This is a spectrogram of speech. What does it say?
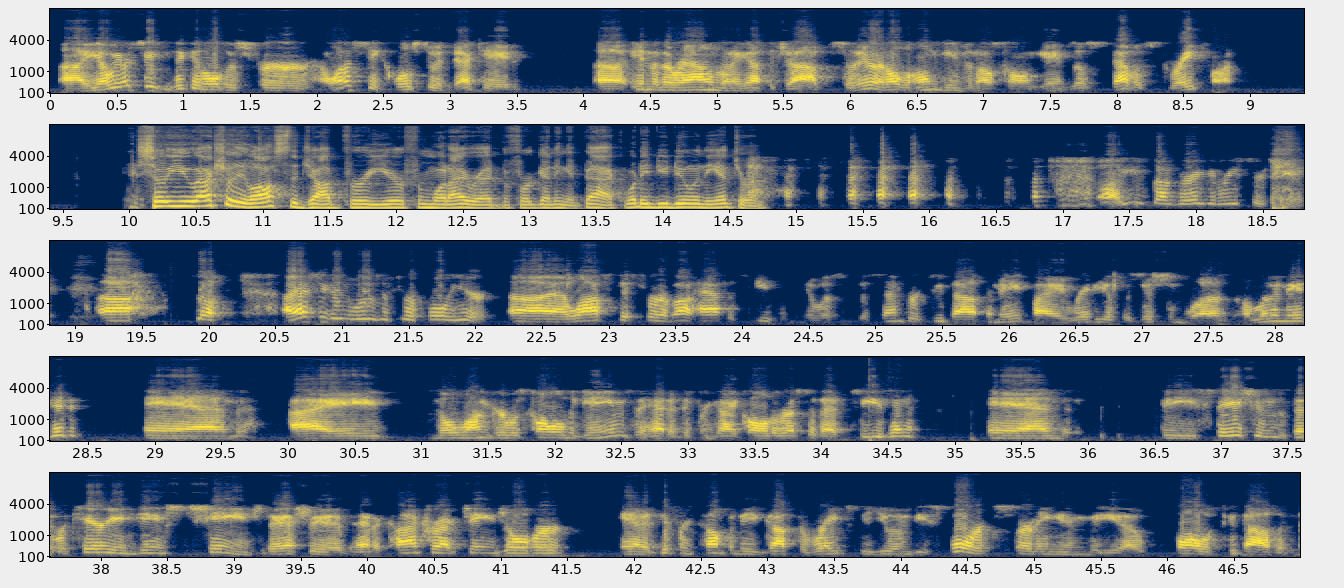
uh, yeah, we were season ticket holders for I want to say close to a decade uh, into the round when I got the job. So they were at all the home games and I was calling games. Was, that was great fun. So you actually lost the job for a year, from what I read, before getting it back. What did you do in the interim? oh, you've done very good research. Uh, so I actually didn't lose it for a full year. Uh, I lost it for about half a season. It was December 2008. My radio position was eliminated, and I no longer was calling the games. They had a different guy call the rest of that season, and the stations that were carrying games changed. They actually had a contract changeover, and a different company got the rights to UMD Sports starting in the uh, fall of 2009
